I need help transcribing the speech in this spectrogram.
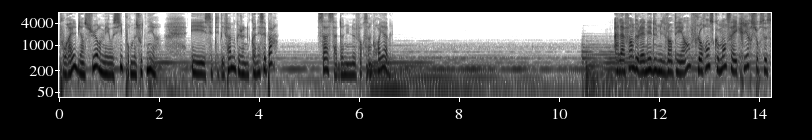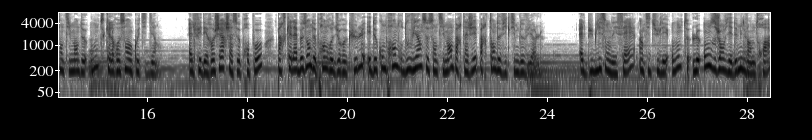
pour elle, bien sûr, mais aussi pour me soutenir. Et c'était des femmes que je ne connaissais pas. Ça, ça donne une force incroyable. À la fin de l'année 2021, Florence commence à écrire sur ce sentiment de honte qu'elle ressent au quotidien. Elle fait des recherches à ce propos parce qu'elle a besoin de prendre du recul et de comprendre d'où vient ce sentiment partagé par tant de victimes de viol. Elle publie son essai, intitulé Honte, le 11 janvier 2023,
